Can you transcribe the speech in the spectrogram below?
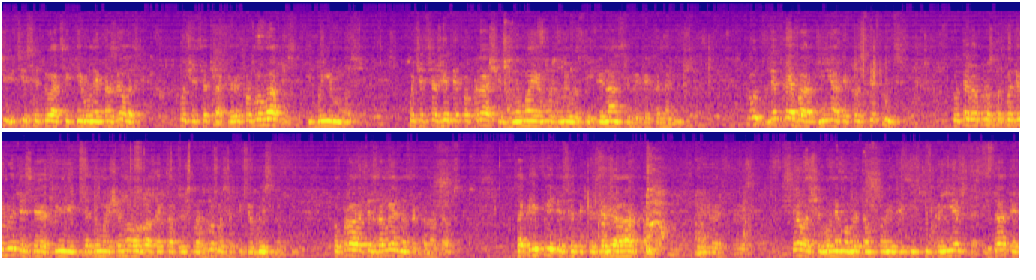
ці, ці ситуації, які вони казали, хочеться так, реформуватися і боїмося. Хочеться жити по-кращому, немає можливостей фінансових, економічних. Тут не треба міняти Конституцію. Тут треба просто подивитися, і я думаю, що нова влада, яка прийшла, зробить такі висновки, поправити земельне законодавство, закріпити все-таки за олігархами е, е, села, щоб вони могли там створити якісь підприємства і дати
